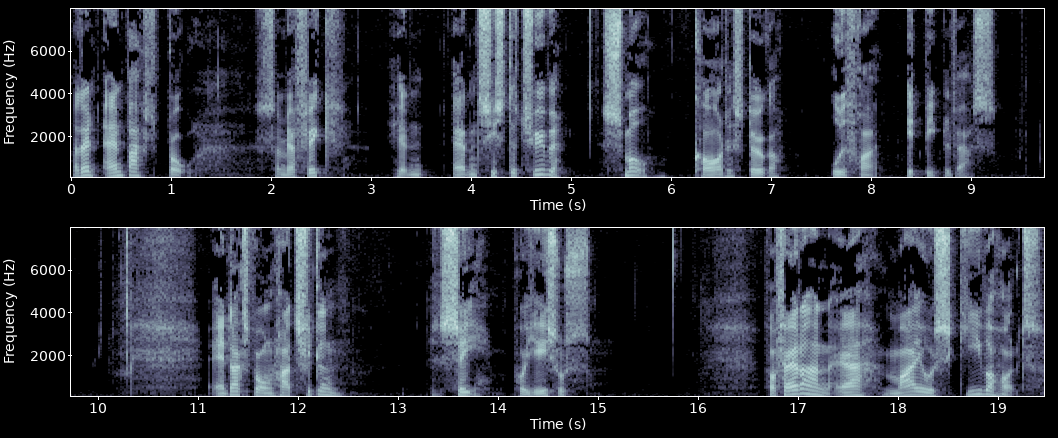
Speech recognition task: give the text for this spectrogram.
Og den andagsbog, som jeg fik, er den sidste type. Små, korte stykker ud fra et bibelvers. Andagsbogen har titlen Se på Jesus. Forfatteren er Marius Giverholt,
